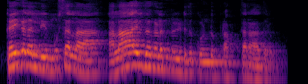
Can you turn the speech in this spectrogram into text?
ಕೈಗಳಲ್ಲಿ ಮುಸಲ ಅಲಾಯುಧಗಳನ್ನು ಹಿಡಿದುಕೊಂಡು ಪ್ರಾಪ್ತರಾದರು.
